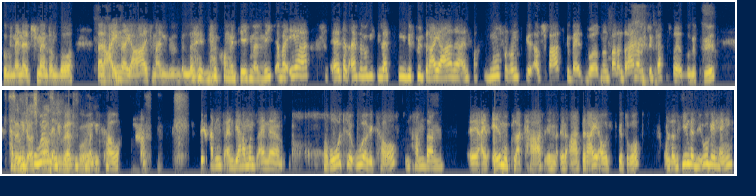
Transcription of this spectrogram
so Management und so. Dann Mhm. einer, ja, ich meine, kommentiere ich mal nicht, aber er, er ist halt einfach wirklich die letzten gefühlt drei Jahre einfach nur von uns aus Spaß gewählt worden und war dann dreimal am Stück Klassensprecher so gefühlt. Ist er wieder aus Uhren Spaß gewählt worden. gekauft. Ne? Wir, hatten uns ein, wir haben uns eine rote Uhr gekauft und haben dann äh, ein Elmo-Plakat in, in A3 ausgedruckt und dann hinter die Uhr gehängt.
